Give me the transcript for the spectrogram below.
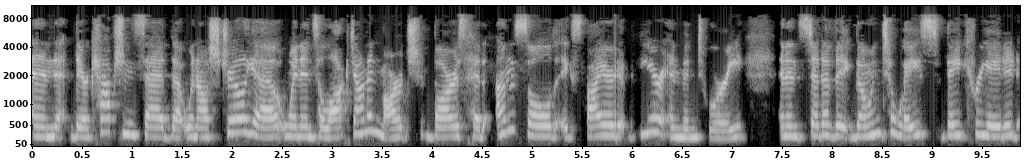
And their caption said that when Australia went into lockdown in March, bars had unsold expired beer inventory. And instead of it going to waste, they created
